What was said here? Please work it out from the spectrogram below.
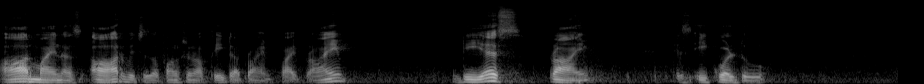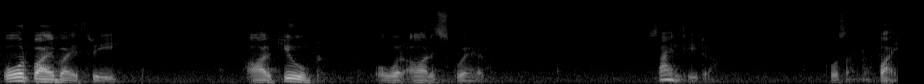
r minus r which is a function of theta prime phi prime ds prime is equal to 4 pi by 3 r cubed over r square sine theta cosine of phi.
